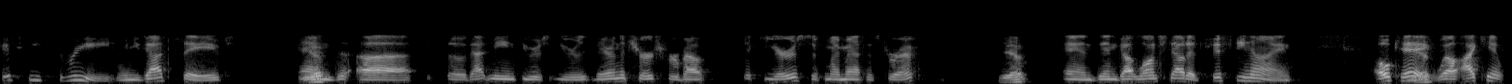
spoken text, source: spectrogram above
53 when you got saved, and yep. uh, so that means you were you were there in the church for about six years, if my math is correct. Yep. And then got launched out at 59. Okay, yep. well I can't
